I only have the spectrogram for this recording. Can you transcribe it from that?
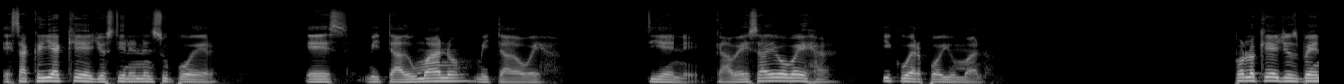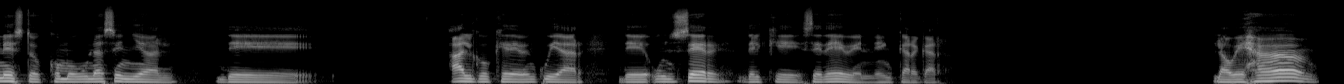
esa cría que ellos tienen en su poder, es mitad humano, mitad oveja. Tiene cabeza de oveja y cuerpo de humano. Por lo que ellos ven esto como una señal de algo que deben cuidar, de un ser del que se deben encargar. La oveja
